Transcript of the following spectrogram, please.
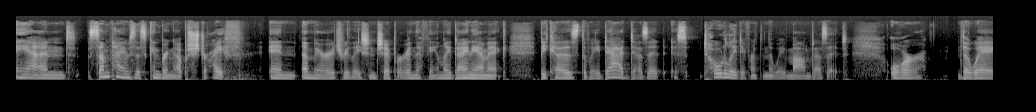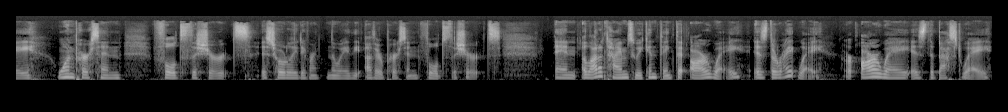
And sometimes this can bring up strife in a marriage relationship or in the family dynamic because the way dad does it is totally different than the way mom does it. Or the way one person folds the shirts is totally different than the way the other person folds the shirts. And a lot of times we can think that our way is the right way or our way is the best way.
